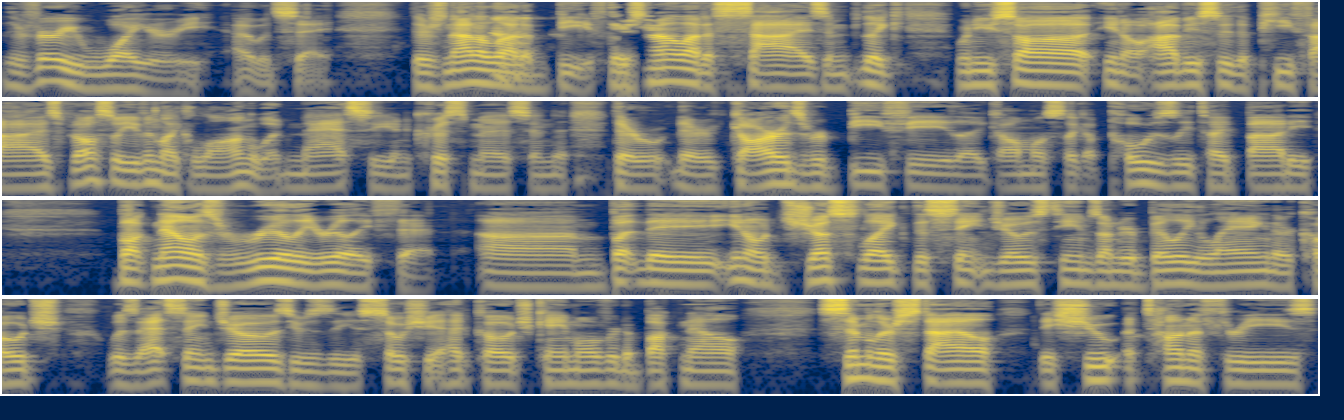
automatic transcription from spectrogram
they're very wiry. I would say there's not a lot uh-huh. of beef. There's not a lot of size, and like when you saw, you know, obviously the P5s, but also even like Longwood, Massey, and Christmas, and their their guards were beefy, like almost like a Posley type body. Bucknell is really really thin. Um, but they, you know, just like the St. Joe's teams under Billy Lange, their coach was at St. Joe's. He was the associate head coach, came over to Bucknell. Similar style. They shoot a ton of threes.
